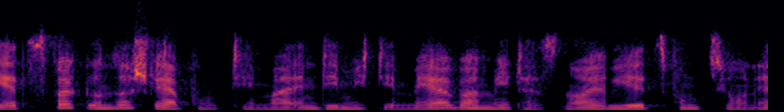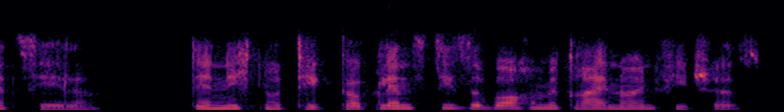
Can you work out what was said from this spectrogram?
Jetzt folgt unser Schwerpunktthema, in dem ich dir mehr über Metas neue Reels-Funktion erzähle. Denn nicht nur TikTok glänzt diese Woche mit drei neuen Features.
